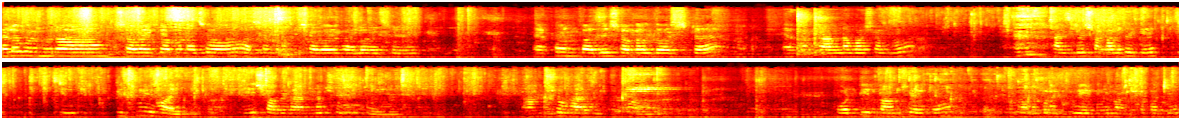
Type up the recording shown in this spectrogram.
Hello বন্ধুরা, সবাই কেমন আছো? আশা করছি সবাই ভালো আছে। এখন বাজে সকাল দশটা। এখন রান্না বসাবো। আজকে সকাল থেকে কিছুই হয়নি। এই সবে রান্না শুরু করলাম মাংস ভাত পোলট্রির মাংস এটা। ভালো করে ধুয়ে নিই মাংসটাকে।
